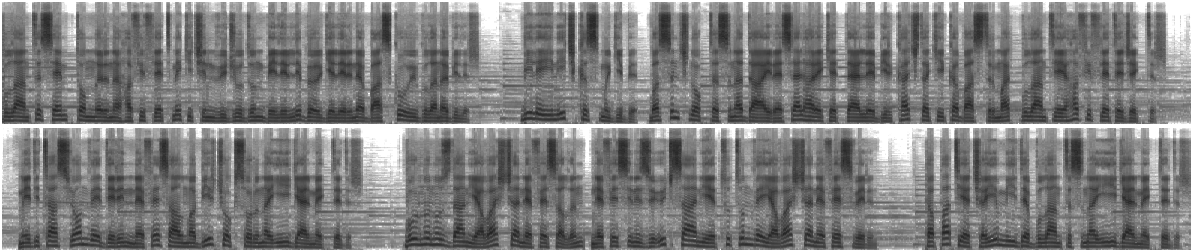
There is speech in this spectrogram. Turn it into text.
Bulantı semptomlarını hafifletmek için vücudun belirli bölgelerine baskı uygulanabilir. Bileğin iç kısmı gibi, basınç noktasına dairesel hareketlerle birkaç dakika bastırmak bulantıyı hafifletecektir. Meditasyon ve derin nefes alma birçok soruna iyi gelmektedir. Burnunuzdan yavaşça nefes alın, nefesinizi 3 saniye tutun ve yavaşça nefes verin. Papatya çayı mide bulantısına iyi gelmektedir.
